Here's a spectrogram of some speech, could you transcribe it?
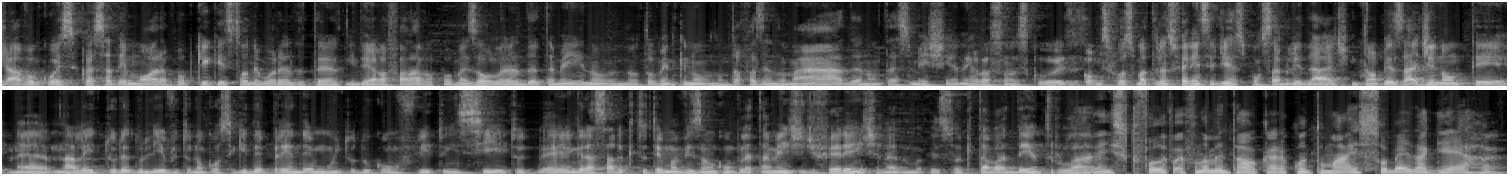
Invejavam com, esse, com essa demora. Pô, por que, que eles estão demorando tanto? E daí ela falava, pô, mas a Holanda também, não, não tô vendo que não, não tá fazendo nada, não tá se mexendo em relação às coisas. Como se fosse uma transferência de responsabilidade. Então, apesar de não ter, né, na leitura do livro, tu não conseguir depreender muito do conflito em si, tu, é engraçado que tu tem uma visão completamente diferente, né, de uma pessoa que tava dentro lá. É isso que tu falou, é fundamental, cara. Quanto mais souber da guerra,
